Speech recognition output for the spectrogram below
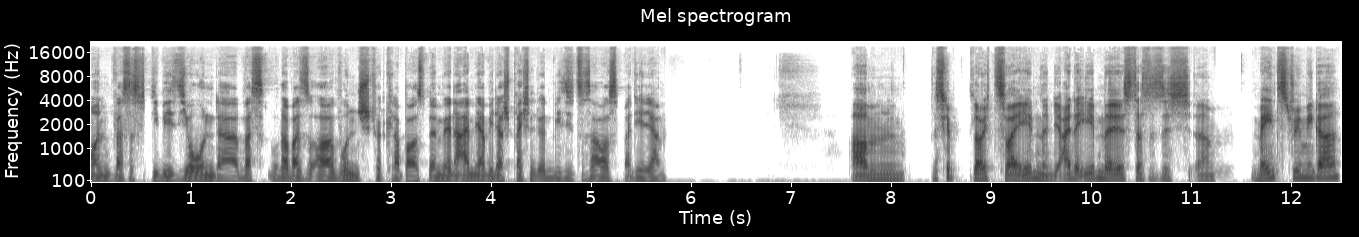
und was ist die Vision da? Was, oder was ist euer Wunsch für Clubhouse, wenn wir in einem Jahr wieder sprechen würden? Wie sieht es aus bei dir, Jan? Ähm, es gibt, glaube ich, zwei Ebenen. Die eine Ebene ist, dass es sich ähm, mainstreamiger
